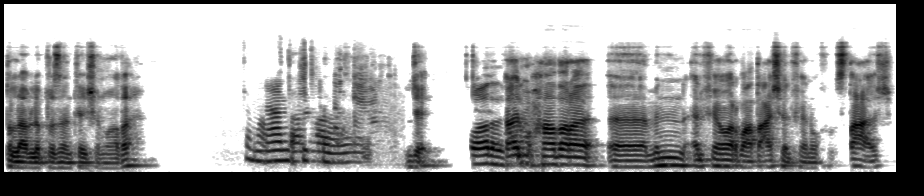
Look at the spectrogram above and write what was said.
طلاب البرزنتيشن واضح؟ تمام نعم واضح. جيد واضح هاي المحاضرة آه، من 2014 2015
